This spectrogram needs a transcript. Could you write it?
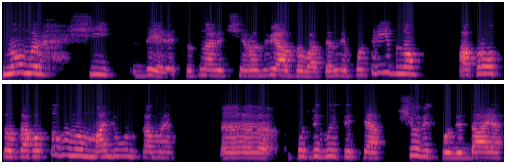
Номер 6-9. Тут навіть ще розв'язувати не потрібно, а просто за готовими малюнками е, подивитися, що відповідає,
